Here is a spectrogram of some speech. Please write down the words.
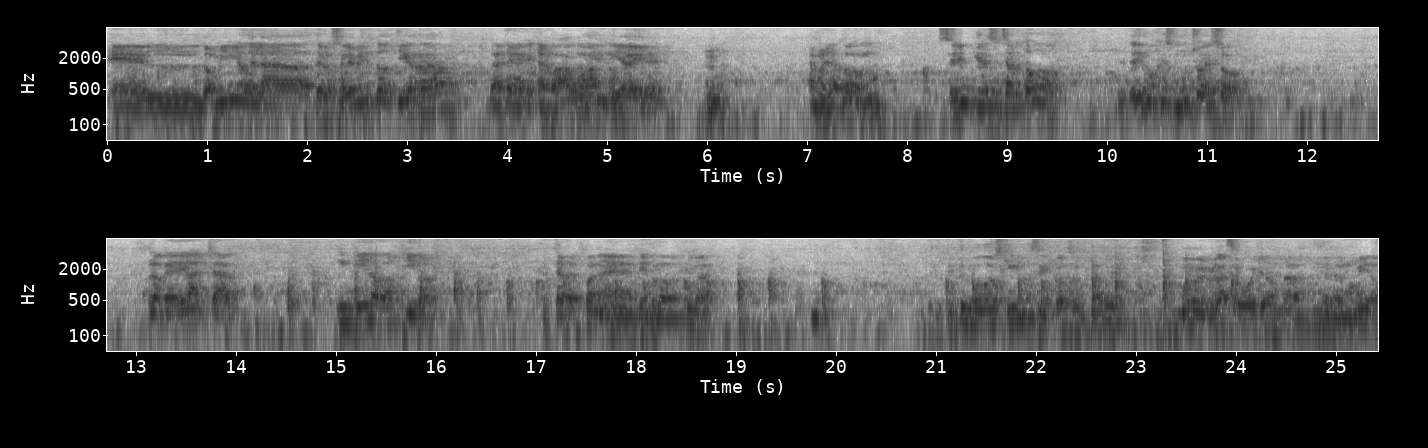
el dominio de, la- de los elementos tierra, Parece que echar agua también, ¿no? y aire. Hemos ya todo, ¿no? ¿En serio quieres echar todo? Te digo que es mucho eso. Lo que diga el chat. Un kilo, dos kilos. El chat pone título dos kilos. ¿El título dos kilos sin consultarle? Mueve la cebolla, anda. Que te he movido.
